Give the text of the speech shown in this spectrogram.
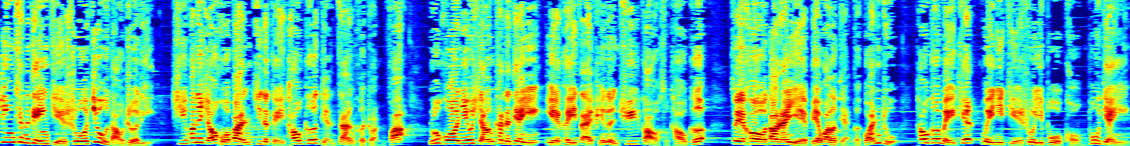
今天的电影解说就到这里。喜欢的小伙伴记得给涛哥点赞和转发。如果你有想看的电影，也可以在评论区告诉涛哥。最后，当然也别忘了点个关注，涛哥每天为你解说一部恐怖电影。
